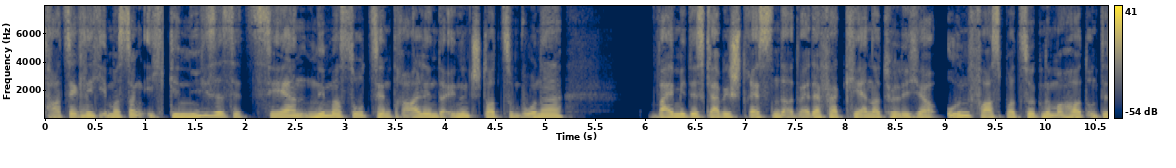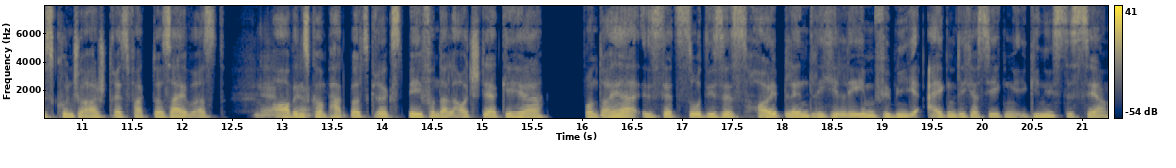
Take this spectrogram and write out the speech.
tatsächlich, ich muss sagen, ich genieße es jetzt sehr, nimmer so zentral in der Innenstadt zum Wohnen weil mir das, glaube ich, stressen hat, weil der Verkehr natürlich ja unfassbar zugenommen hat und das kann schon ein Stressfaktor sein, weißt ja, A, wenn du ja. keinen Parkplatz kriegst, B, von der Lautstärke her. Von daher ist jetzt so dieses halbländliche Leben für mich eigentlich ein Segen. Ich genieße das sehr.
